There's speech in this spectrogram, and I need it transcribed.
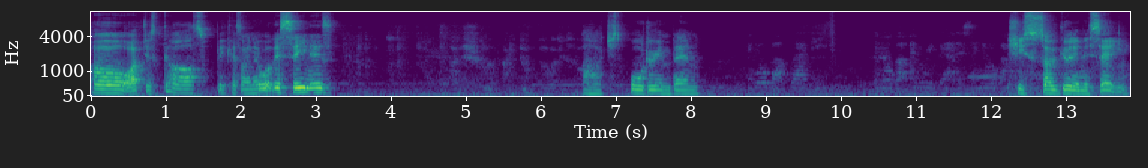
Oh, I've just gasp because I know what this scene is. Oh, just Audrey and Ben. She's so good in this scene.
